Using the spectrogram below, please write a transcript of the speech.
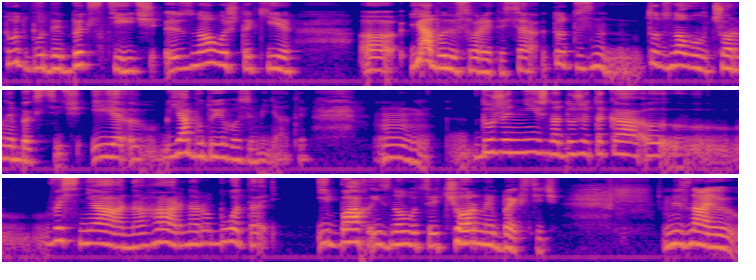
тут буде бекстіч. Знову ж таки, е, я буду сваритися. Тут, тут знову чорний бекстіч. І е, я буду його заміняти. Дуже ніжна, дуже така е, весняна, гарна робота. І бах, і знову цей чорний бекстіч. Не знаю,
